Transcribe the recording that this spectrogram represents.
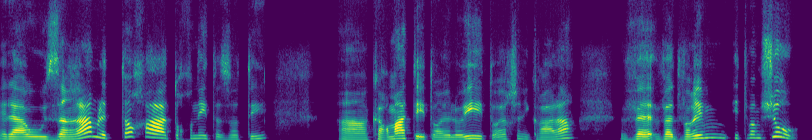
אלא הוא זרם לתוך התוכנית הזאתי, הקרמטית או האלוהית או איך שנקרא לה, ו- והדברים התממשו,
